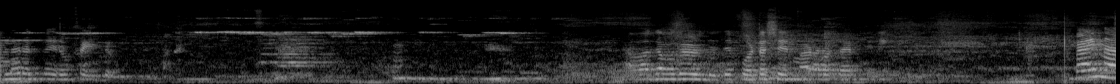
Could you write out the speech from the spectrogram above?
ಪಾರ್ಲರ್ ಹತ್ರ ಇರೋ ಫ್ರೆಂಡು ಅವಾಗ ಅವಾಗ ಜೊತೆ ಫೋಟೋ ಶೇರ್ ಮಾಡ್ಕೊತಾ ಇರ್ತೀನಿ. ಬಾಯ್ ಮಾ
